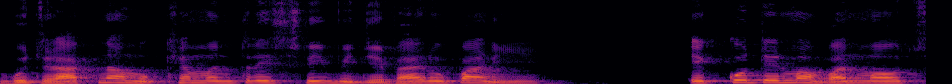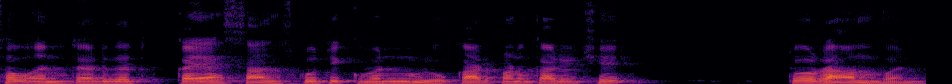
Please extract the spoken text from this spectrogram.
ગુજરાતના મુખ્યમંત્રી શ્રી વિજયભાઈ રૂપાણીએ એકોતેરમાં વન મહોત્સવ અંતર્ગત કયા સાંસ્કૃતિક વનનું લોકાર્પણ કર્યું છે? તો રામવન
